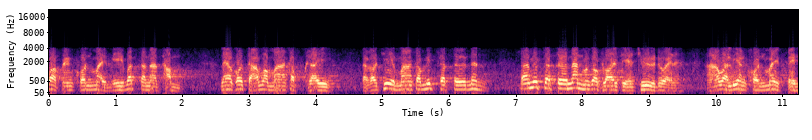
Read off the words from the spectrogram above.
ว่าเป็นคนไม่มีวัฒนธรรม แล้วเขาถามว่ามากับใคร แต่เขาชี้มากับมิสเตอร์นั่นแต่มิสเตอร์นั่นมันก็พลอยเสียชื่อด้วยนะหาว่าเลี้ยงคนไม่เป็น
